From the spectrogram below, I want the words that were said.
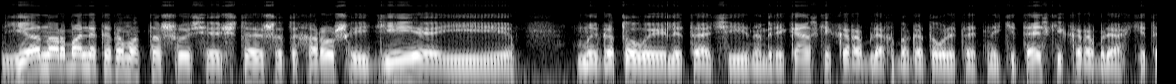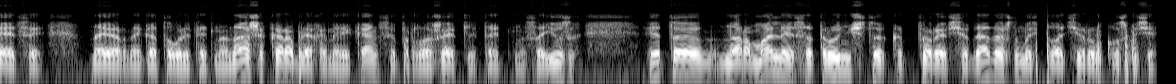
Я нормально к этому отношусь. Я считаю, что это хорошая идея, и мы готовы летать и на американских кораблях, мы готовы летать на китайских кораблях. Китайцы, наверное, готовы летать на наших кораблях, американцы продолжают летать на союзах. Это нормальное сотрудничество, которое всегда должно быть пилотировано в космосе.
